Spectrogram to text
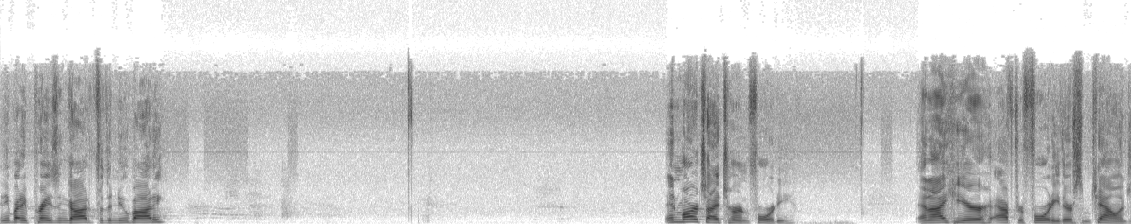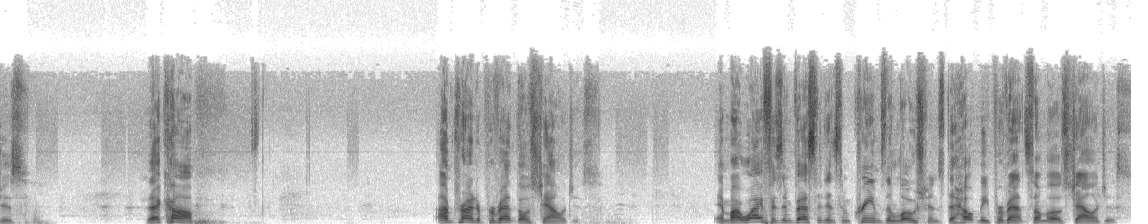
Anybody praising God for the new body? In March, I turned 40. And I hear after 40, there's some challenges that come. I'm trying to prevent those challenges. And my wife has invested in some creams and lotions to help me prevent some of those challenges.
